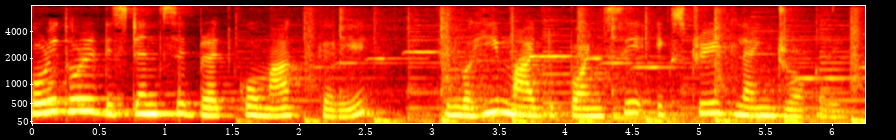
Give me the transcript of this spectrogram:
थोड़े थोड़े डिस्टेंस से ब्रेथ को मार्क करें, फिर वही मार्क्ड पॉइंट से एक स्ट्रेट लाइन ड्रॉ करें।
